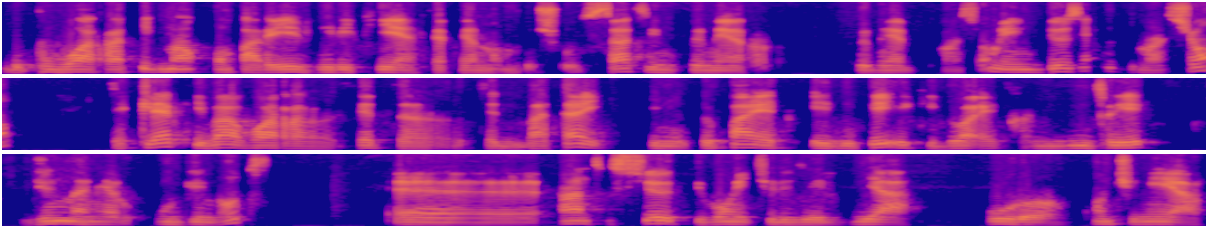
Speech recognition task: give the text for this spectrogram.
de pouvoir rapidement comparer, vérifier un certain nombre de choses. Ça, c'est une première, première dimension. Mais une deuxième dimension, c'est clair qu'il va y avoir euh, cette, euh, cette bataille qui ne peut pas être évitée et qui doit être livrée d'une manière ou d'une autre euh, entre ceux qui vont utiliser l'IA pour continuer à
